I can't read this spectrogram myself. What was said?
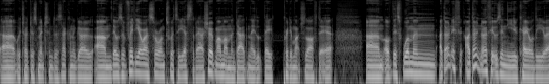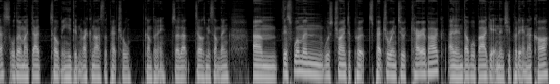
uh, which I just mentioned a second ago, um, there was a video I saw on Twitter yesterday. I showed my mum and dad, and they they pretty much laughed at it. Um, of this woman, I don't know if I don't know if it was in the UK or the US. Although my dad told me he didn't recognize the petrol company, so that tells me something. Um, this woman was trying to put petrol into a carrier bag and then double bag it, and then she put it in her car.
